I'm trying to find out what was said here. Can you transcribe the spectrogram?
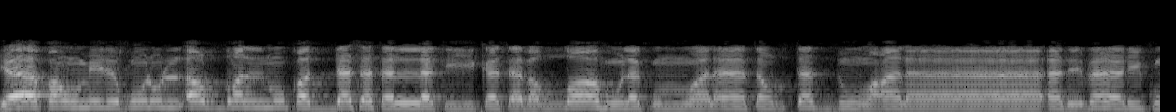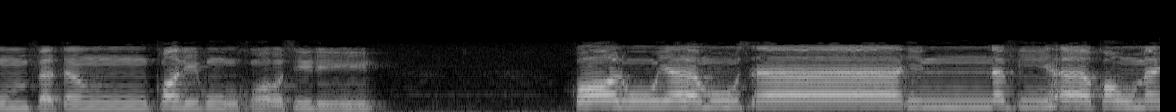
يا قوم ادخلوا الأرض المقدسة التي كتب الله لكم ولا ترتدوا على أدباركم فتنقلبوا خاسرين. قالوا يا موسى إن فيها قوما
